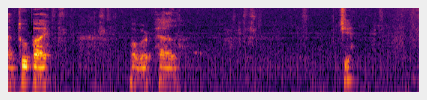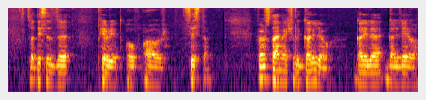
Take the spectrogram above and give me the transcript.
and 2 pi over L G. So this is the period of our system. First time actually Galileo Galileo, Galileo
